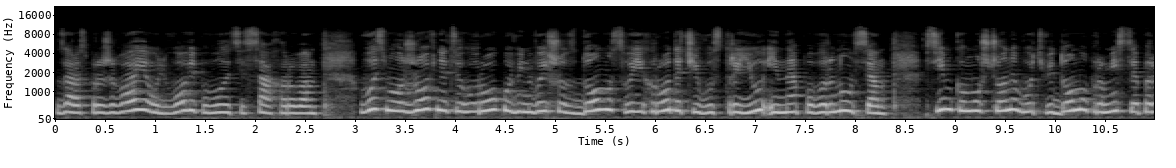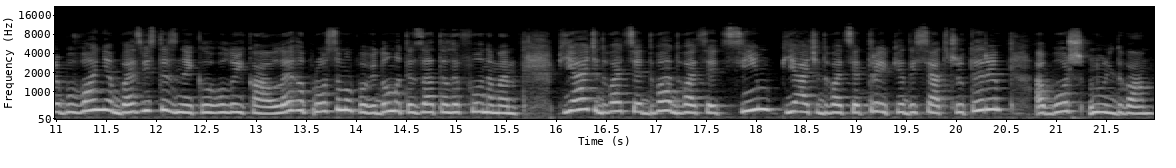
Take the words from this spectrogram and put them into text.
Зараз проживає у Львові по вулиці Сахарова. 8 жовтня цього року він вийшов з дому своїх родичів у Стрию і не повернувся. Всім, кому що-небудь відомо про місце перебування безвісти зниклого Лойка Олега, просимо повідомити за телефонами 5 22 27 5 23 54 або ж 02.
